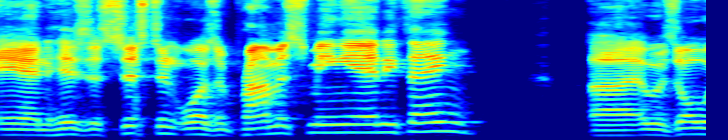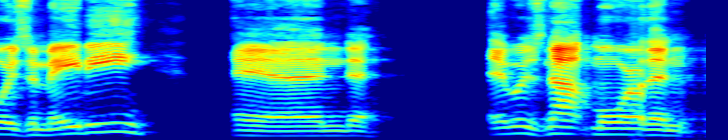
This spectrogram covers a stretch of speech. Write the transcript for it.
and his assistant wasn't promising me anything. Uh, it was always a maybe, and it was not more than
